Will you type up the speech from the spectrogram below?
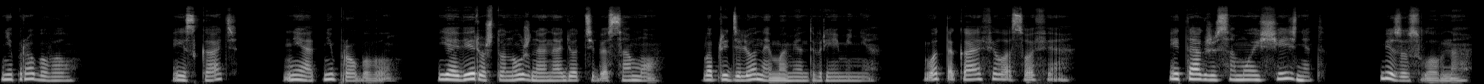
не пробовал? Искать? Нет, не пробовал. Я верю, что нужное найдет тебя само, в определенный момент времени. Вот такая философия. И также само исчезнет? Безусловно.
